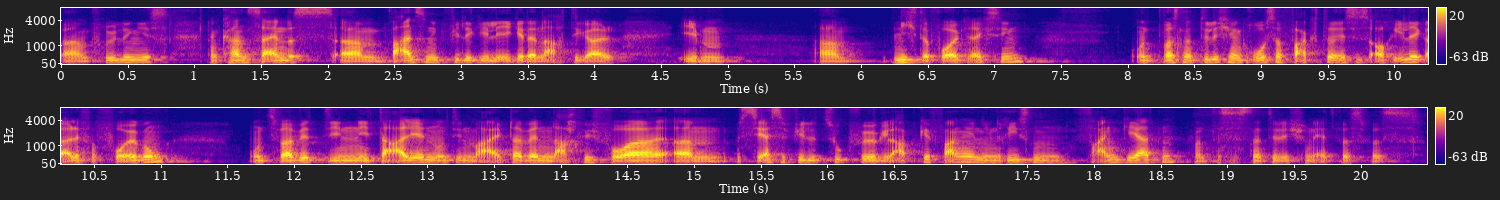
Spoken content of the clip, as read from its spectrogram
ähm, Frühling ist, dann kann es sein, dass ähm, wahnsinnig viele Gelege der Nachtigall eben ähm, nicht erfolgreich sind. Und was natürlich ein großer Faktor ist, ist auch illegale Verfolgung. Und zwar wird in Italien und in Malta werden nach wie vor ähm, sehr, sehr viele Zugvögel abgefangen in riesen Fanggärten. Und das ist natürlich schon etwas, was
